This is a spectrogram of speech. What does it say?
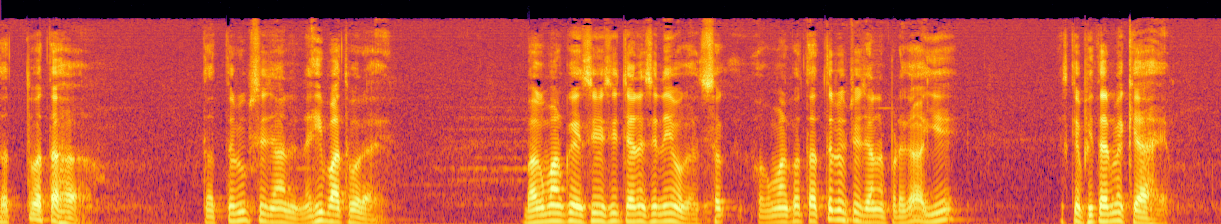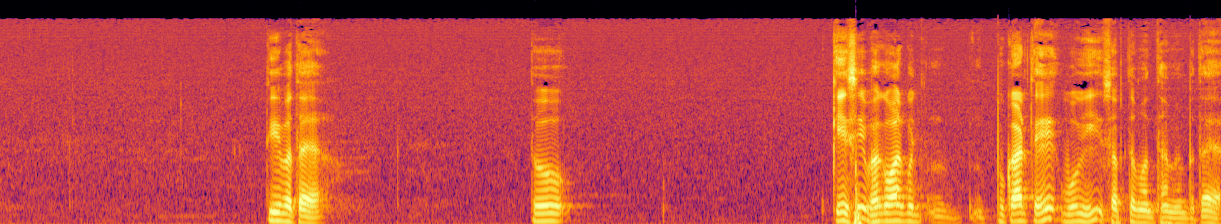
तत्वतः तत्व रूप से जाने, नहीं बात हो रहा है। भगवान को ऐसी ऐसी जाने से नहीं होगा। भगवान को तत्व रूप से जाना पड़ेगा। ये इसके भीतर में क्या है? तो ये बताया। तो कैसे भगवान को पुकारते हैं, वो भी सप्तम अध्याय में बताया।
